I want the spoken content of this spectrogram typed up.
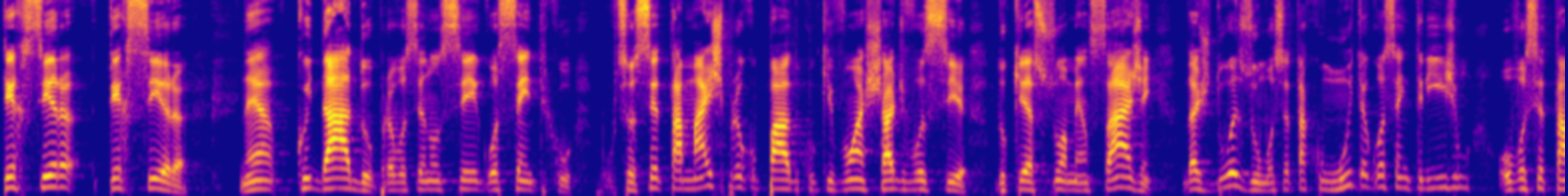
Terceira, terceira, né? Cuidado para você não ser egocêntrico. Se você tá mais preocupado com o que vão achar de você do que a sua mensagem, das duas uma, você tá com muito egocentrismo ou você tá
